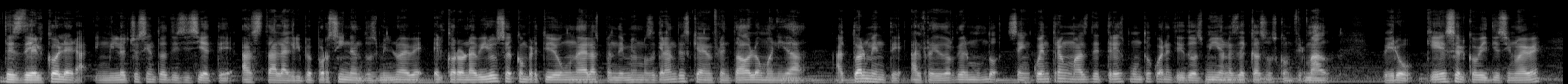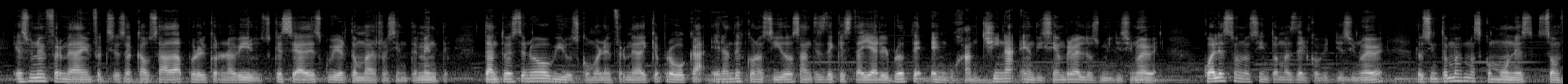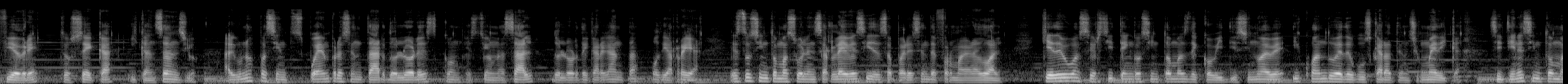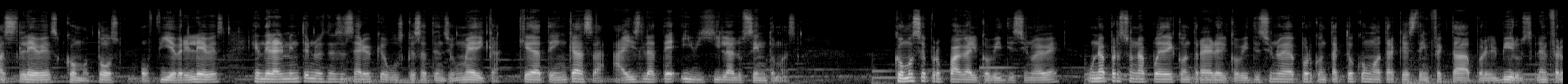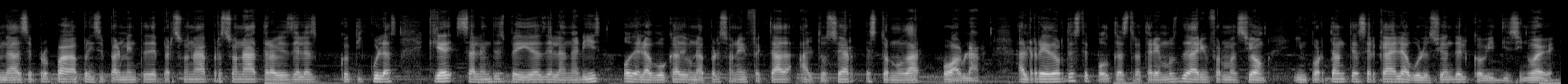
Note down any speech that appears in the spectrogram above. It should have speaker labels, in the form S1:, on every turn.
S1: Desde el cólera en 1817 hasta la gripe porcina en 2009, el coronavirus se ha convertido en una de las pandemias más grandes que ha enfrentado la humanidad. Actualmente, alrededor del mundo se encuentran más de 3.42 millones de casos confirmados. Pero, ¿qué es el COVID-19? Es una enfermedad infecciosa causada por el coronavirus que se ha descubierto más recientemente. Tanto este nuevo virus como la enfermedad que provoca eran desconocidos antes de que estallara el brote en Wuhan, China, en diciembre del 2019. ¿Cuáles son los síntomas del COVID-19? Los síntomas más comunes son fiebre, tos seca y cansancio. Algunos pacientes pueden presentar dolores, congestión nasal, dolor de garganta o diarrea. Estos síntomas suelen ser leves y desaparecen de forma gradual. ¿Qué debo hacer si tengo síntomas de COVID-19 y cuándo he de buscar atención médica? Si tienes síntomas leves como tos o fiebre leves, generalmente no es necesario que busques atención médica. Quédate en casa, aíslate y vigila los síntomas. ¿Cómo se propaga el COVID-19? Una persona puede contraer el COVID-19 por contacto con otra que está infectada por el virus. La enfermedad se propaga principalmente de persona a persona a través de las gotículas que salen despedidas de la nariz o de la boca de una persona infectada al toser, estornudar o hablar. Alrededor de este podcast trataremos de dar información importante acerca de la evolución del COVID-19.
